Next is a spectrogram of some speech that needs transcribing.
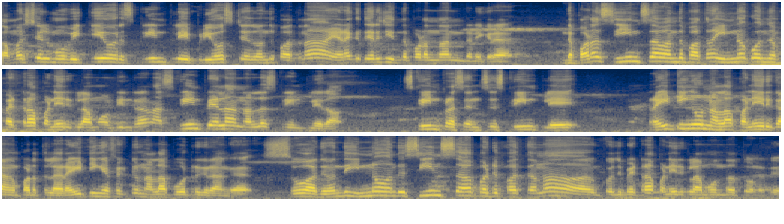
கமர்ஷியல் மூவிக்கு ஒரு ஸ்க்ரீன் பிளே இப்படி யோசிச்சது வந்து பார்த்தோன்னா எனக்கு தெரிஞ்சு இந்த படம் தான் நினைக்கிறேன். இந்த படம் சீன்ஸை வந்து பார்த்தோன்னா இன்னும் கொஞ்சம் பெட்டராக பண்ணியிருக்கலாமோ அப்படின்ற நான் ஸ்க்ரீன் பிளேலாம் நல்ல ஸ்க்ரீன் பிளே தான். ஸ்க்ரீன் ப்ரெசன்ஸு ஸ்க்ரீன் பிளே ரைட்டிங்கும் நல்லா பண்ணியிருக்காங்க படத்தில். ரைட்டிங் எஃபெக்ட்டும் நல்லா போட்டிருக்கிறாங்க. ஸோ அது வந்து இன்னும் வந்து சீன்ஸாக பட்டு பார்த்தோன்னா கொஞ்சம் பெட்டராக பண்ணியிருக்கலாமோன்னு தான் தோணுது.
